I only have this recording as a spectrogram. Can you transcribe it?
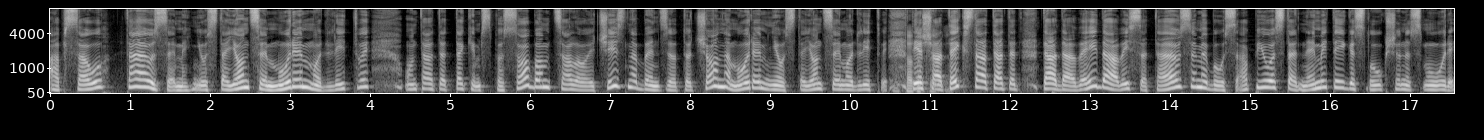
ap savu tēvzemi, ņustajoncem murem modlitvi, un tātad takim sposobam caloja čizna benzotočona murem ņustajoncem modlitvi. Tiešā tekstā tātad tādā veidā visa tēvzeme būs apjosta ar nemitīgas lūkšanas mūri.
